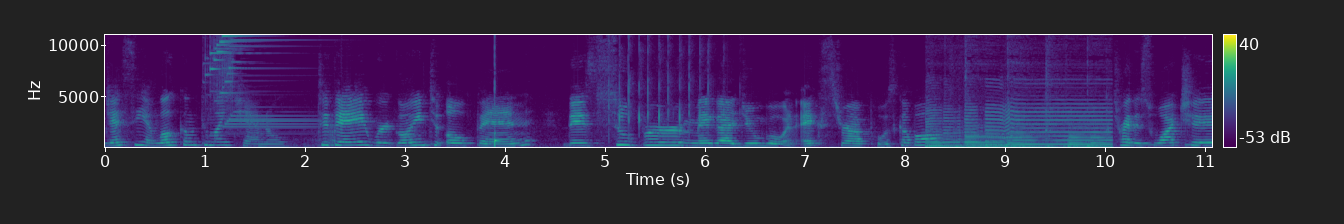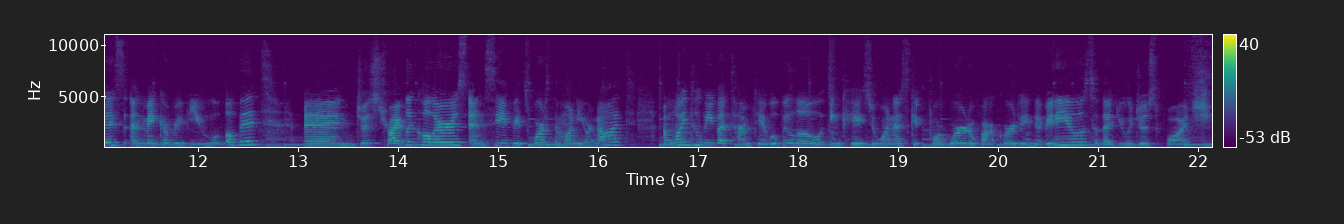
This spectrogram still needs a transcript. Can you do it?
Jessie and welcome to my channel. Today we're going to open this super mega jumbo and extra Posca box. Try the swatches and make a review of it and just try the colors and see if it's worth the money or not. I'm going to leave a timetable below in case you want to skip forward or backward in the video so that you just watch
